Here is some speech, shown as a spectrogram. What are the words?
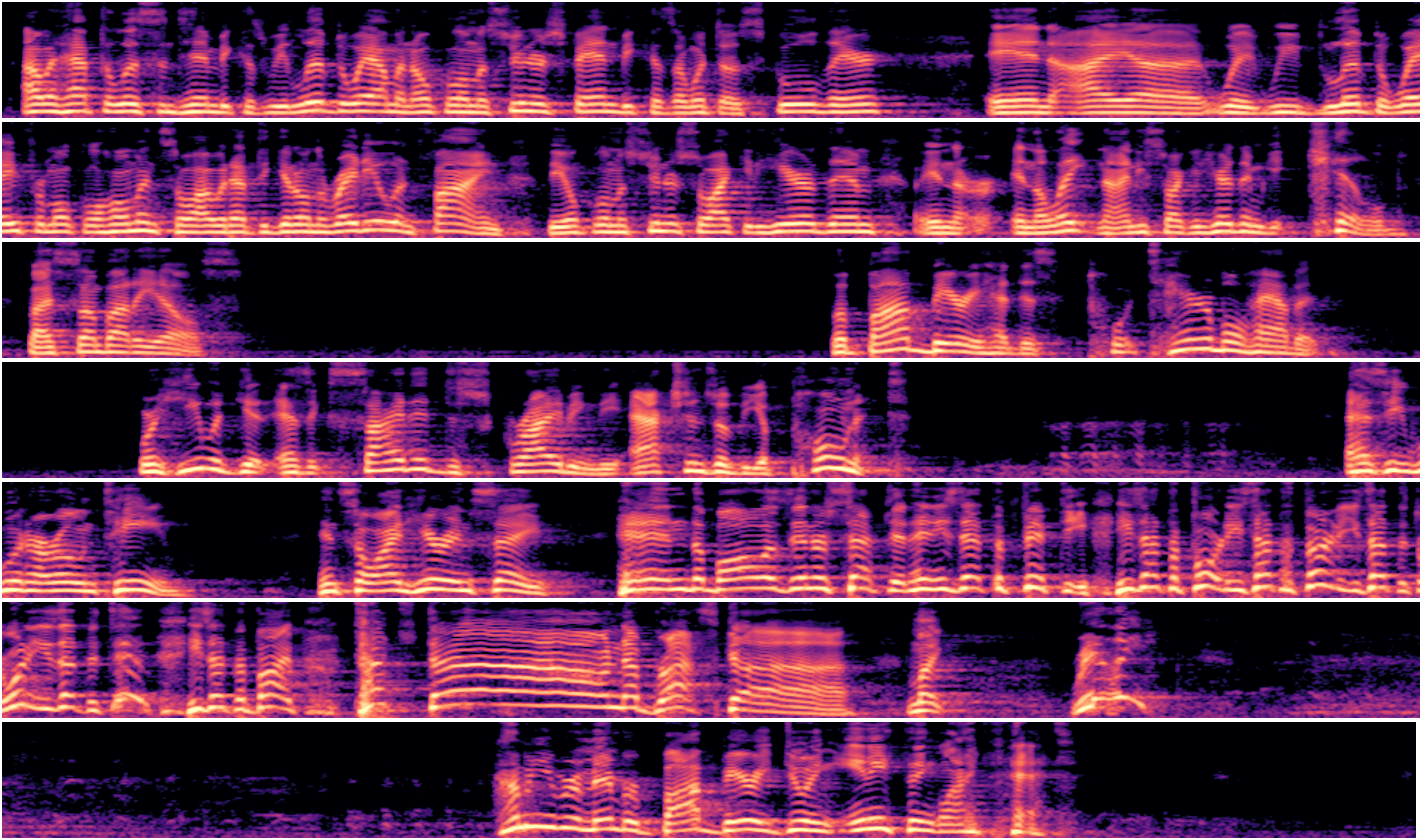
I would have to listen to him because we lived away. I'm an Oklahoma Sooners fan because I went to a school there and I uh, we, we lived away from Oklahoma, and so I would have to get on the radio and find the Oklahoma Sooners so I could hear them in the in the late '90s, so I could hear them get killed by somebody else. But Bob Barry had this t- terrible habit where he would get as excited describing the actions of the opponent as he would our own team. And so I'd hear him say, and the ball is intercepted, and he's at the 50, he's at the 40, he's at the 30, he's at the 20, he's at the 10, he's at the 5. Touchdown, Nebraska! I'm like, really? How many remember Bob Barry doing anything like that?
